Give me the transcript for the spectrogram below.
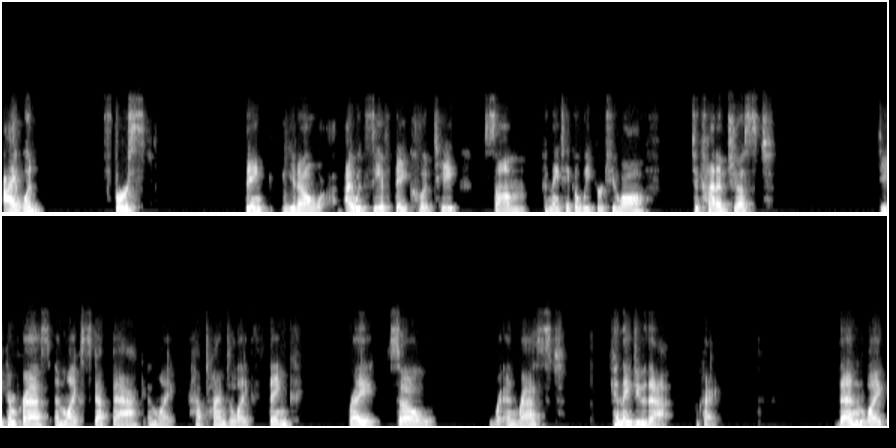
I would first think, you know, I would see if they could take some, can they take a week or two off to kind of just decompress and like step back and like have time to like think right? So, and rest. Can they do that? Okay. Then, like,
